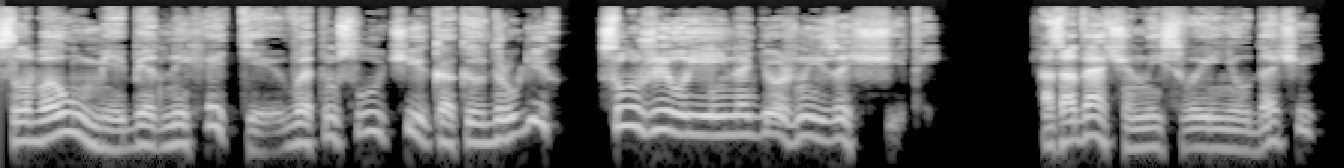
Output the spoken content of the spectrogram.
Слабоумие бедной Хетти в этом случае, как и в других, служило ей надежной защитой. Озадаченный своей неудачей,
